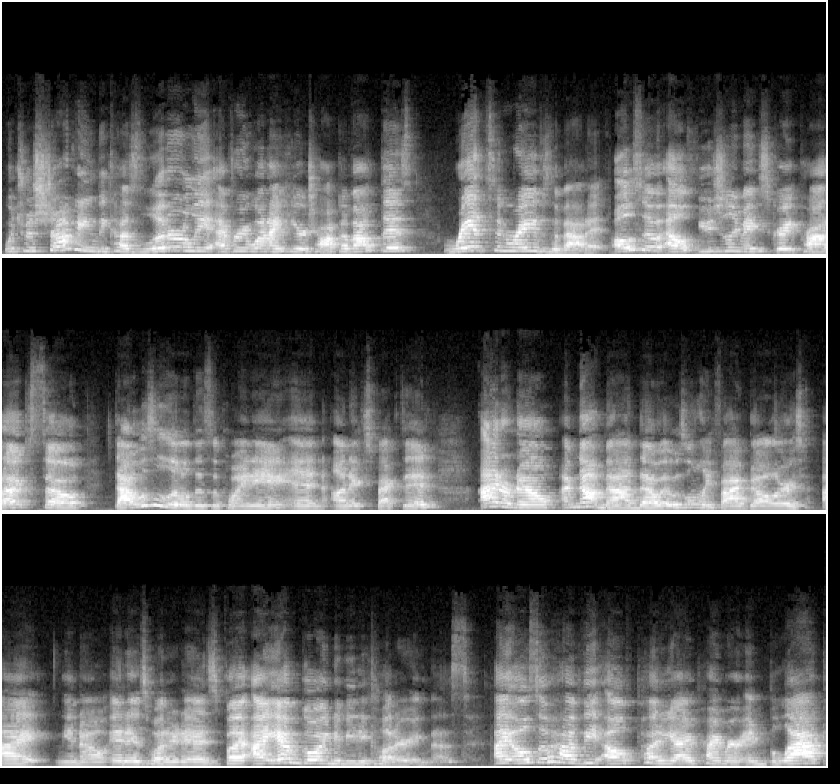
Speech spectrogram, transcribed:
which was shocking because literally everyone I hear talk about this rants and raves about it. Also, e.l.f. usually makes great products, so that was a little disappointing and unexpected. I don't know. I'm not mad though. It was only $5. I, you know, it is what it is. But I am going to be decluttering this. I also have the e.l.f. Putty Eye Primer in black.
